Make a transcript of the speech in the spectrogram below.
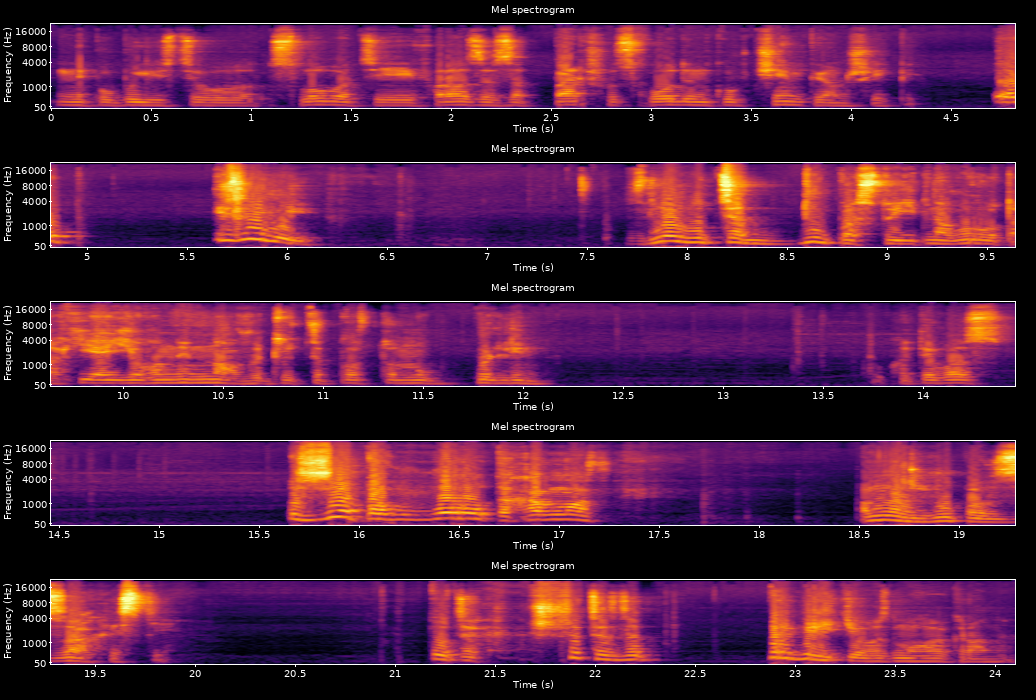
не побоюсь цього слова, цієї фрази, за першу сходинку в чемпіоншипі. Оп! І зловий! Знову ця дупа стоїть на воротах, я його ненавиджу, це просто, ну блін. Слухайте, вас. Жопа в воротах, а в нас. А в нас жопа в захисті. Це? Що це за. Приберіть його з мого екрану.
